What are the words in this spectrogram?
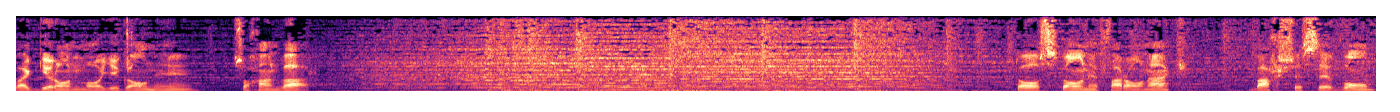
و گرانمایگان سخنور. داستان فرانک بخش سوم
